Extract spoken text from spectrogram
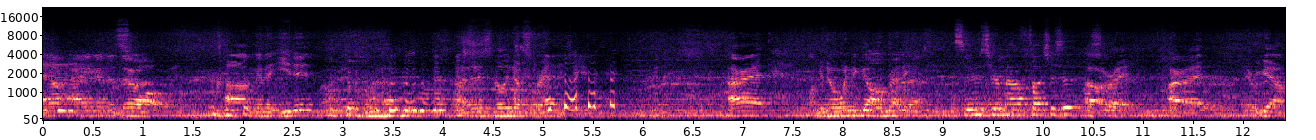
and How are gonna do it? swallow it. Uh, I'm gonna eat it. Uh, there's really no strategy. All right, let me know when to go. I'm ready. As soon as your mouth touches it, I'll All start. right, all right. Here we go.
